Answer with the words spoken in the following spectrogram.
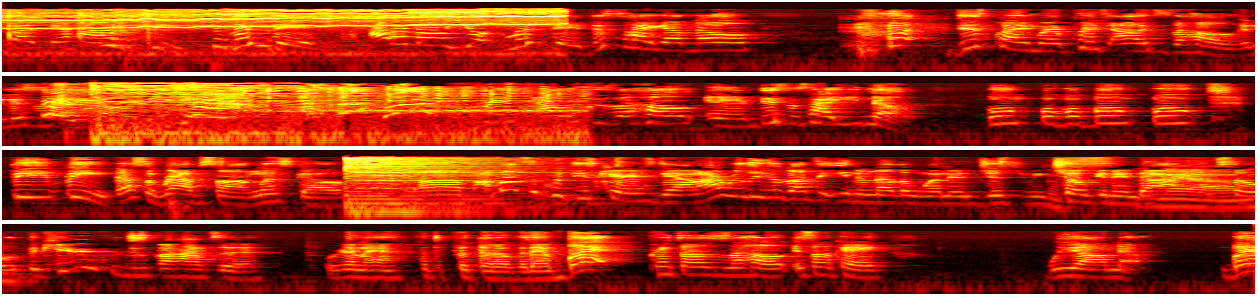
fucking hot tea. Listen, I don't know. You listen. This is how y'all know. Disclaimer: Prince Alex is a hoe, and this is how you know. Prince Alex is a hoe, and this is how you know. Boom, boom, boom, boom, boom, beep, beep. That's a rap song. Let's go. Um, I'm about to put these carrots down. I really was about to eat another one and just be choking and dying. Yeah. So the carrots are just gonna have to. We're gonna have to put that over there. But Prince Alex is a hoe. It's okay. We all know. But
